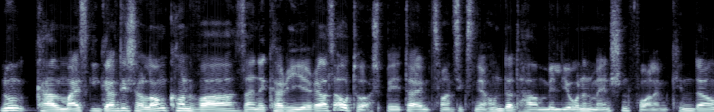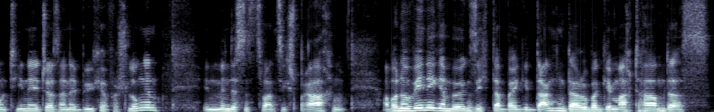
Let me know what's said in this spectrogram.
Nun, Karl Mays gigantischer Longcon war seine Karriere als Autor. Später im 20. Jahrhundert haben Millionen Menschen, vor allem Kinder und Teenager, seine Bücher verschlungen, in mindestens 20 Sprachen. Aber nur wenige mögen sich dabei Gedanken darüber gemacht haben, dass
